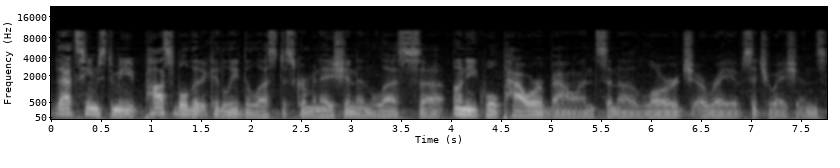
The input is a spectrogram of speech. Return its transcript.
that seems to me possible that it could lead to less discrimination and less uh, unequal power balance in a large array of situations.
